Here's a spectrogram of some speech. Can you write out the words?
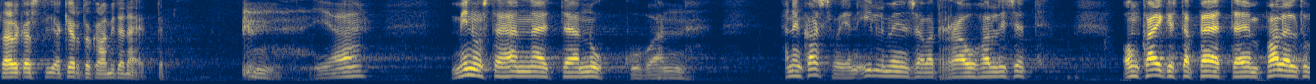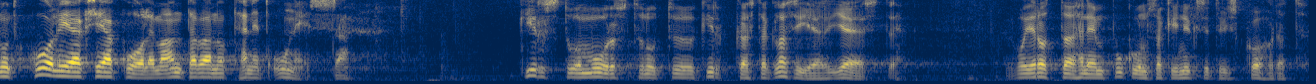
tarkasti ja kertokaa, mitä näette. Ja minusta hän näyttää nukkuvan. Hänen kasvojen ilmeensä ovat rauhalliset. On kaikesta päättäen paleltunut kuoliaksi ja kuolema on tavannut hänet unessa. Kirstu on muodostunut kirkkaasta glasierijäästä. Voi erottaa hänen pukunsakin yksityiskohdat.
